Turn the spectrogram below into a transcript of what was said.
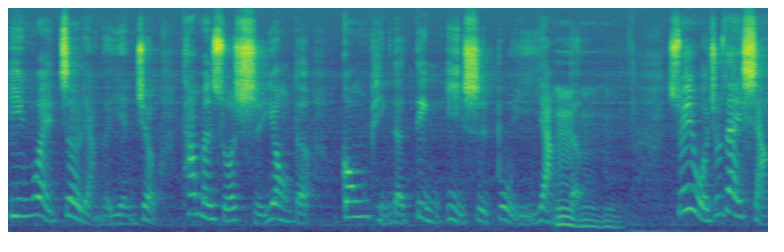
因为这两个研究，他们所使用的公平的定义是不一样的。”嗯嗯所以我就在想，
